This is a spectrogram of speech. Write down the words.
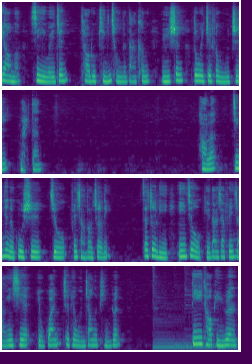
要么信以为真，跳入贫穷的大坑，余生都为这份无知买单。好了。今天的故事就分享到这里，在这里依旧给大家分享一些有关这篇文章的评论。第一条评论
